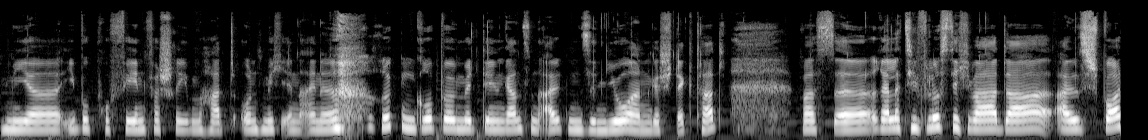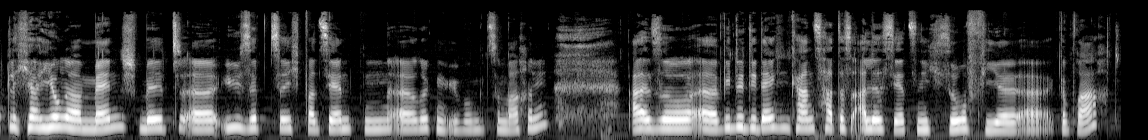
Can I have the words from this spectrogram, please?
mir Ibuprofen verschrieben hat und mich in eine Rückengruppe mit den ganzen alten Senioren gesteckt hat, was äh, relativ lustig war, da als sportlicher junger Mensch mit äh, Ü70 Patienten äh, Rückenübungen zu machen. Also, äh, wie du dir denken kannst, hat das alles jetzt nicht so viel äh, gebracht.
